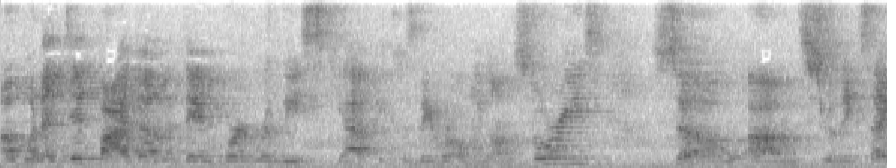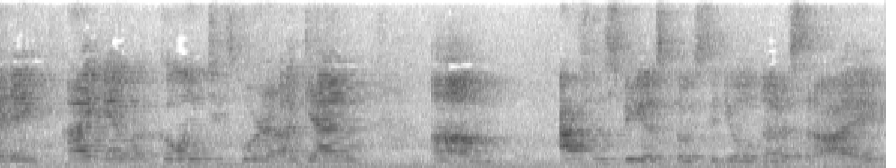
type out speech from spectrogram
Um, when I did buy them, they weren't released yet because they were only on stories. So um, this is really exciting. I am going to Florida again. Um, after this video is posted, you'll notice that I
